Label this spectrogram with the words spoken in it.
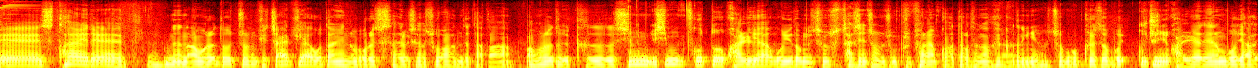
제 스타일에는 아무래도 좀 이렇게 짧게 하고 다니는 머리 스타일을 제가 좋아하는 데다가 아무래도 그 심, 심고 또 관리하고 이런 게좀 사실 저는 좀 불편할 것 같다고 생각했거든요. 저 뭐 그래서 뭐 꾸준히 관리해야 되는 뭐 약,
